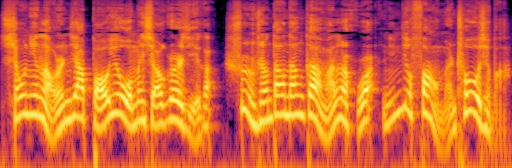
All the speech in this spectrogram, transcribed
求您老人家保佑我们小哥几个顺顺当当干完了活，您就放我们出去吧。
